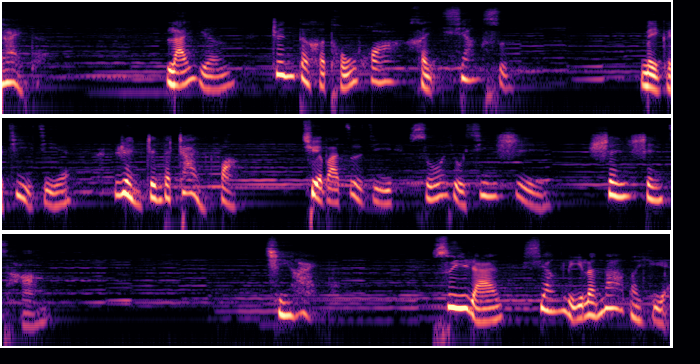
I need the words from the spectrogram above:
爱的，蓝莹真的和桐花很相似。每个季节认真的绽放，却把自己所有心事深深藏。亲爱的，虽然相离了那么远，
